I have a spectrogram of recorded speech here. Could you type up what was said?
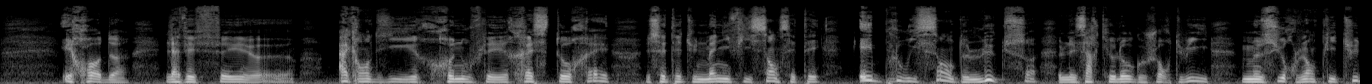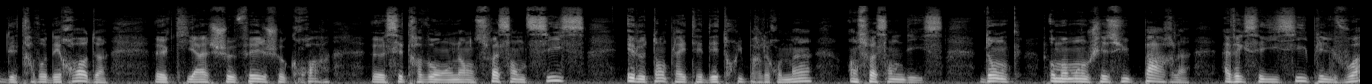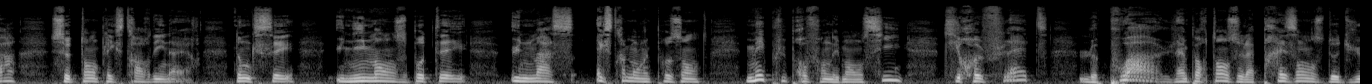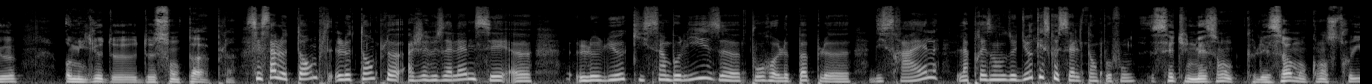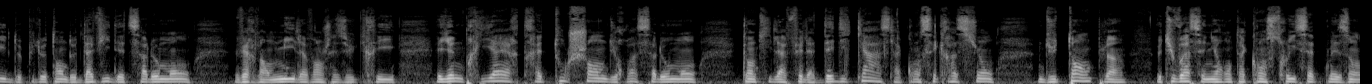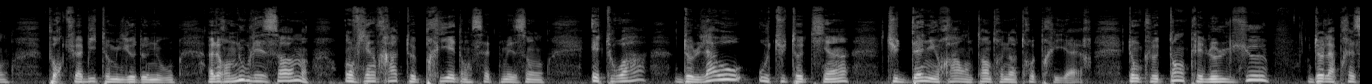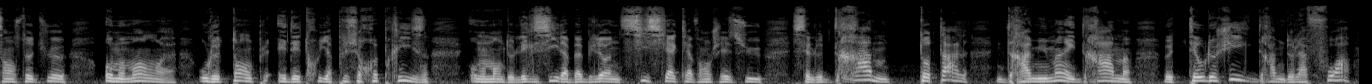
Hérode l'avait fait euh, agrandir, renouveler, restaurer. C'était une magnificence, c'était éblouissant de luxe. Les archéologues aujourd'hui mesurent l'amplitude des travaux d'Hérode, euh, qui a achevé, je crois, euh, ses travaux en l'an 66, et le temple a été détruit par les Romains en 70. Donc, au moment où Jésus parle avec ses disciples, il voit ce temple extraordinaire. Donc c'est une immense beauté, une masse extrêmement imposante, mais plus profondément aussi, qui reflète le poids, l'importance de la présence de Dieu au milieu de, son peuple. C'est ça le temple. Le temple à Jérusalem, c'est euh, le lieu qui symbolise pour le peuple d'Israël la présence de Dieu. Qu'est-ce que c'est le temple au fond? C'est une maison que les hommes ont construite depuis le temps de David et de Salomon, vers l'an 1000 avant Jésus-Christ. Et il y a une prière très touchante du roi Salomon quand il a fait la dédicace, la consécration du temple. Tu vois, Seigneur, on t'a construit cette maison pour que tu habites au milieu de nous. Alors nous, les hommes, on viendra te prier dans cette maison. Et toi, de là-haut où tu te tiens, tu daigneras entendre notre prière. Donc le temple est le lieu de la présence de Dieu au moment euh, où le temple est détruit à plusieurs reprises, au moment de l'exil à Babylone, six siècles avant Jésus, c'est le drame total, drame humain et drame euh, théologique, drame de la foi.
